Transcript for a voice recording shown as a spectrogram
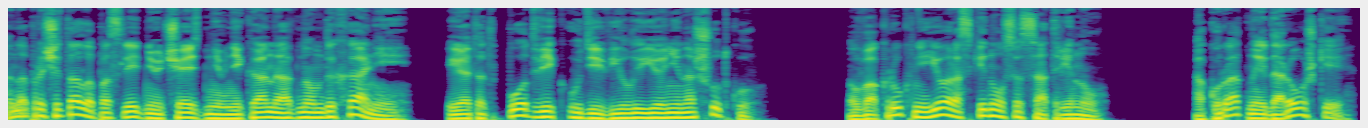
Она прочитала последнюю часть дневника на одном дыхании, и этот подвиг удивил ее не на шутку. Вокруг нее раскинулся сад Рину. Аккуратные дорожки,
